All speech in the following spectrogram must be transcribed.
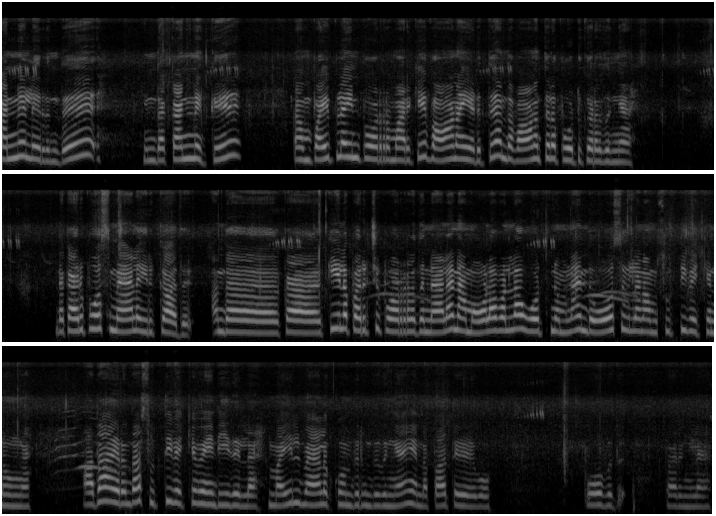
கண்ணிலிருந்து இந்த கண்ணுக்கு நம்ம பைப் லைன் போடுற மாதிரிக்கே வானம் எடுத்து அந்த வானத்தில் போட்டுக்கிறதுங்க. இந்த கருப்போஸ் மேலே இருக்காது. அந்த க கீழே பறித்து போடுறதுனால நம்ம உழவெல்லாம் ஓட்டினோம்னா இந்த ஓசுகளை நம்ம சுற்றி வைக்கணுங்க. அதான் இருந்தால் சுற்றி வைக்க வேண்டியதில்லை. மயில் மேலே கொந்துருந்ததுங்க என்னை பார்த்து போகுது. பாருங்களேன்.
